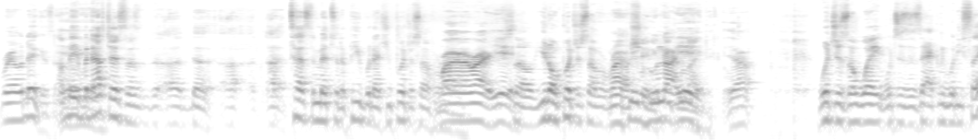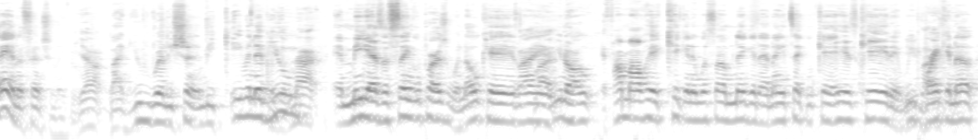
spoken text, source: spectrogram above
Real niggas. I Yeah, mean, but that's just a, a, a, a testament to the people that you put yourself around. right right right yeah So you don't put yourself around people shitty who not yeah like yeah which is a way, which is exactly what he's saying essentially. yeah Like you really shouldn't be, even if you not- and me as a single person with no kids, I ain't, Right. you know, if I'm out here kicking it with some nigga that ain't taking care of his kid, and we You like, breaking up,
